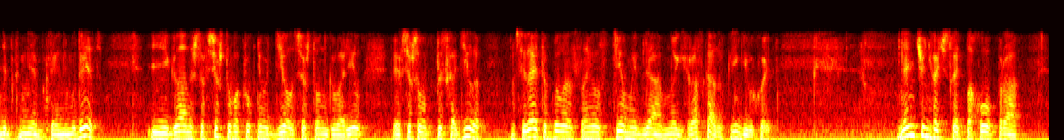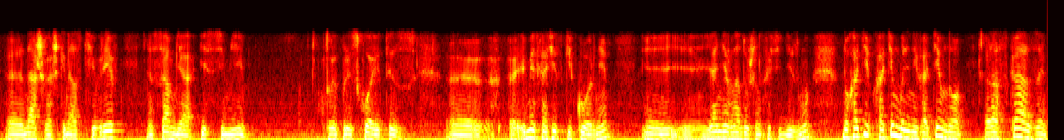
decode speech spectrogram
необыкновенный мудрец. И главное, что все, что вокруг него делалось, все, что он говорил, э, все, что происходило, всегда это было становилось темой для многих рассказов. Книги выходят. Я ничего не хочу сказать плохого про э, наших ашкенадских евреев. Сам я из семьи, которая происходит из, э, имеет хасидские корни. И я неравнодушен к хасидизму. Но хотим, хотим или не хотим, но рассказы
